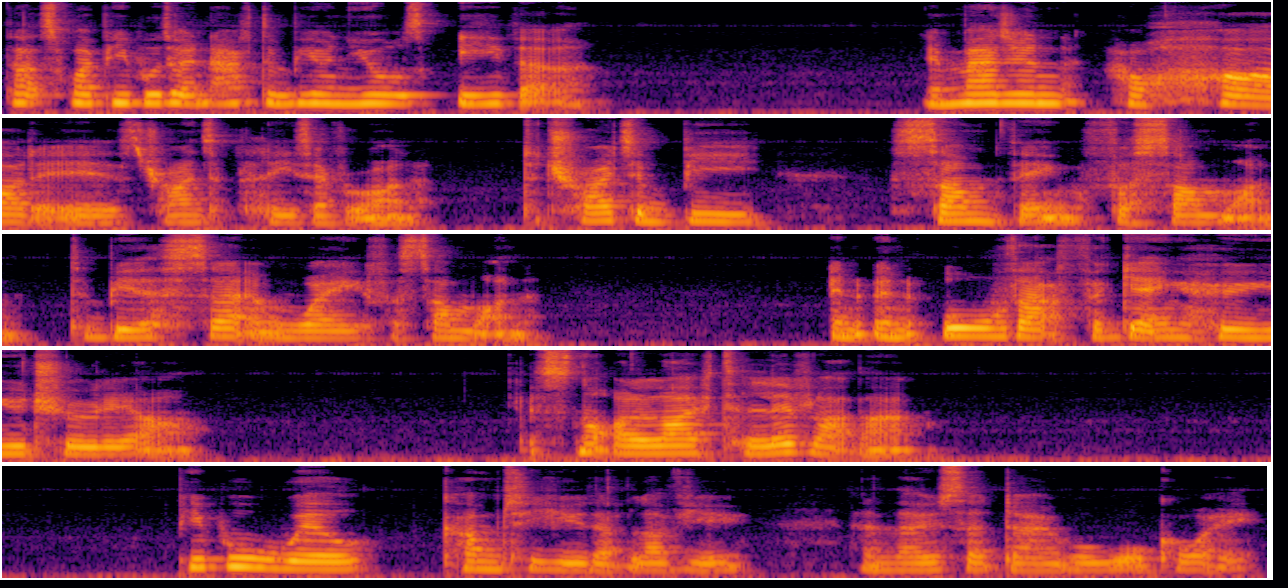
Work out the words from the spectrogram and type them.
That's why people don't have to be on yours either. Imagine how hard it is trying to please everyone, to try to be something for someone, to be a certain way for someone, and, and all that forgetting who you truly are. It's not a life to live like that. People will come to you that love you, and those that don't will walk away.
